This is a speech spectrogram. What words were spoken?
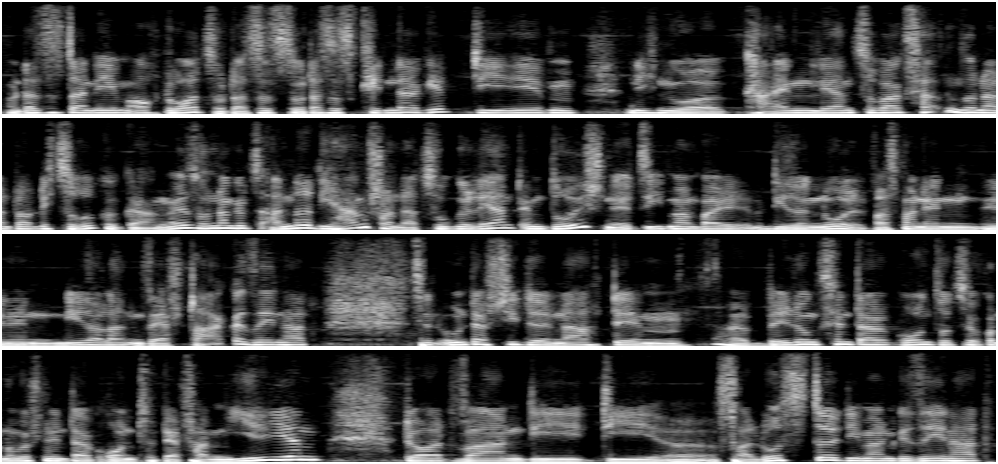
und das ist dann eben auch dort so. Das ist so, dass es Kinder gibt, die eben nicht nur keinen Lernzuwachs hatten, sondern deutlich zurückgegangen ist. Und dann gibt es andere, die haben schon dazu gelernt. Im Durchschnitt sieht man bei dieser Null. Was man in, in den Niederlanden sehr stark gesehen hat, sind Unterschiede nach dem äh, Bildungshintergrund, sozioökonomischen Hintergrund der Familien. Dort waren die, die äh, Verluste die man gesehen hat,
